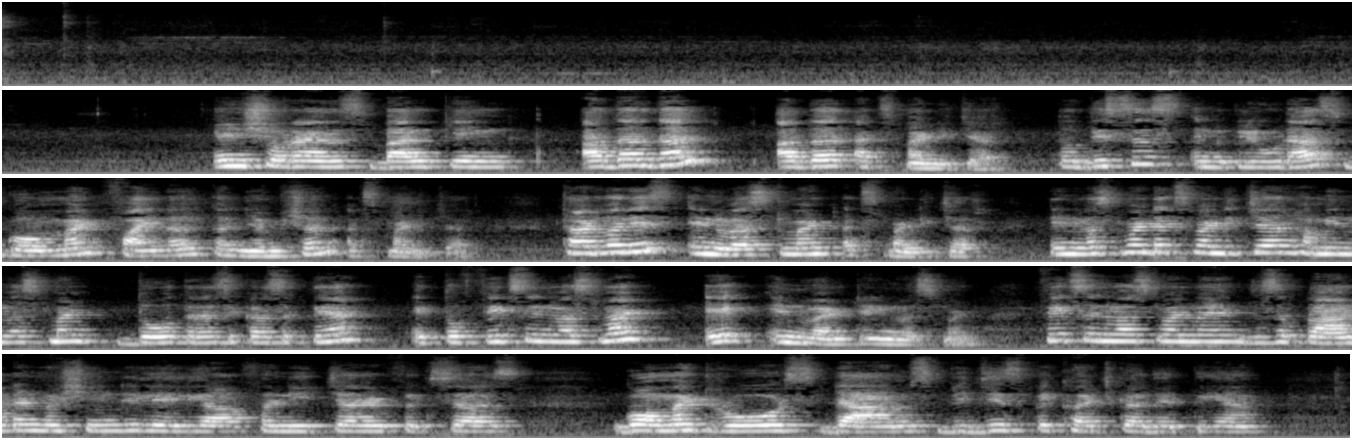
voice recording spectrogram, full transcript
insurance banking other than other expenditure So this is include as government final consumption expenditure. Third one is investment expenditure. Investment expenditure हम investment दो तरह से कर सकते हैं एक तो फिक्स इन्वेस्टमेंट एक इन्वेंट्री इन्वेस्टमेंट फिक्स इन्वेस्टमेंट में जैसे प्लांट एंड मशीनरी ले लिया furniture and fixers government roads dams bridges पे खर्च कर देती है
